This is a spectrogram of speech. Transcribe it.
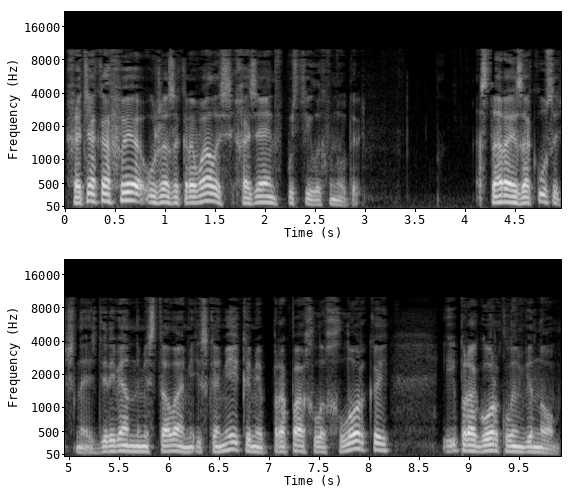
Хотя кафе уже закрывалось, хозяин впустил их внутрь. Старая закусочная с деревянными столами и скамейками пропахла хлоркой и прогорклым вином.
